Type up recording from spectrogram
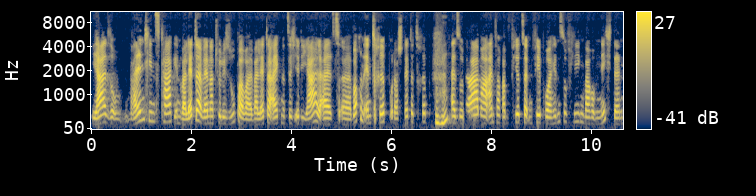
Ja, also Valentinstag in Valletta wäre natürlich super, weil Valletta eignet sich ideal als äh, Wochenendtrip oder Städtetrip. Mhm. Also da mal einfach am 14. Februar hinzufliegen, warum nicht? Denn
